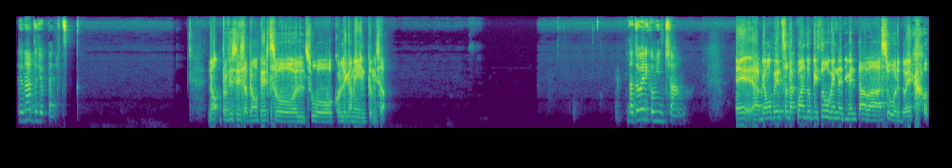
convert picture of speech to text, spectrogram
Leonardo ti ho perso. No, professoressa, abbiamo perso il suo collegamento, mi sa. Da dove ricominciamo? Eh, abbiamo perso da quando Beethoven diventava sordo, ecco.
